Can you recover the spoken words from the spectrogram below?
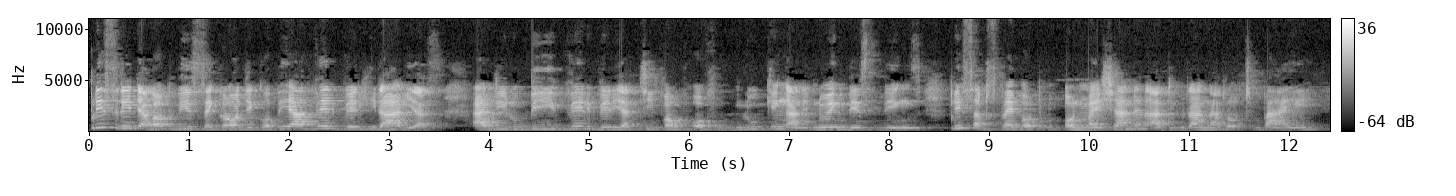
please read about these psychological. They are very, very hilarious and you'll be very, very achievable of, of looking and knowing these things. Please subscribe on, my channel and you learn a lot. Bye.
